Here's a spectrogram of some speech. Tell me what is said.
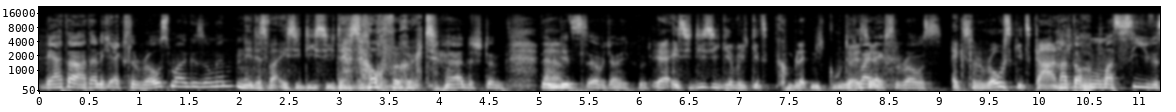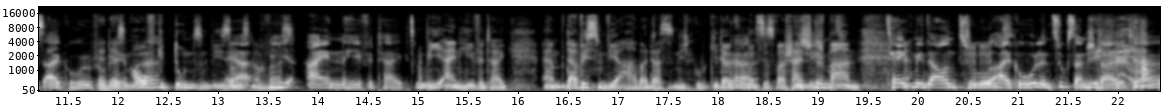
Wer hat da, hat da nicht Axel Rose mal gesungen? nee, das war ACDC, der ist auch verrückt. Ja, das stimmt. Dem Ähm, geht's, glaube ich, auch nicht gut. Ja, ACDC, glaube ich, geht's komplett nicht gut. Da Ich ist meine ja, Axel Rose. Axel Rose geht's gar nicht Hat doch gut. ein massives ja, Alkoholproblem, der ist oder? aufgedunsen wie sonst ja, noch wie was. ein Hefeteig. du. Wie ein Hefeteig. Ähm, da wissen wir aber, dass es nicht gut geht. Da können wir uns das wahrscheinlich stimmt. sparen. Take me down to. Alkoholentzugsanstalt. ja.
